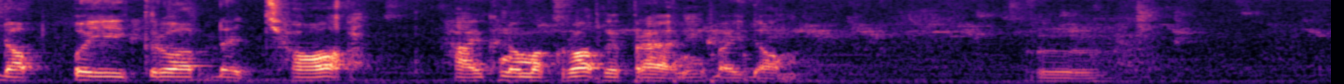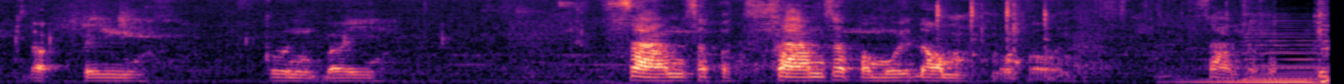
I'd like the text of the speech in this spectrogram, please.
12គ្រាប់ដែលឆក់ហើយក្នុងមួយគ្រាប់វាប្រើនេះ3ដុំអឺ12គុណ3 30 36ដុំបងប្អូន36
